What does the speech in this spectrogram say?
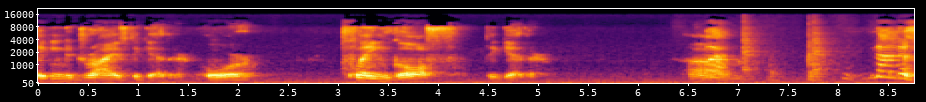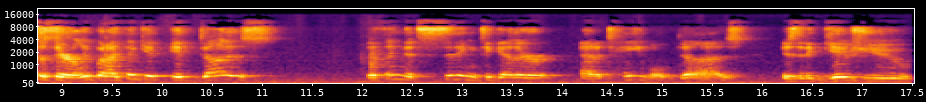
taking the drive together, or playing golf together. Um, not necessarily but i think it, it does the thing that sitting together at a table does is that it gives you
